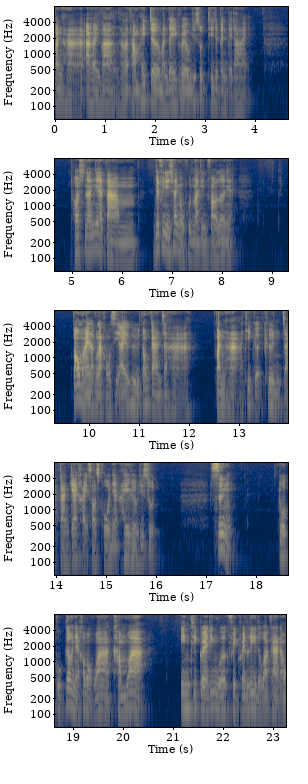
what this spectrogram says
ปัญหาอะไรบ้างนะแล้วทำให้เจอมันได้เร็วที่สุดที่จะเป็นไปได้ เพราะฉะนั้นเนี่ยตาม definition ของคุณมาตินฟาวเลอร์เนี่ยเป้าหมายหลักๆของ CI ก็คือต้องการจะหาปัญหาที่เกิดขึ้นจากการแก้ไข source code เนี่ยให้เร็วที่สุด ซึ่งตัว Google เนี่ยเขาบอกว่าคำว่า integrating work frequently หรือว่าการเอา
